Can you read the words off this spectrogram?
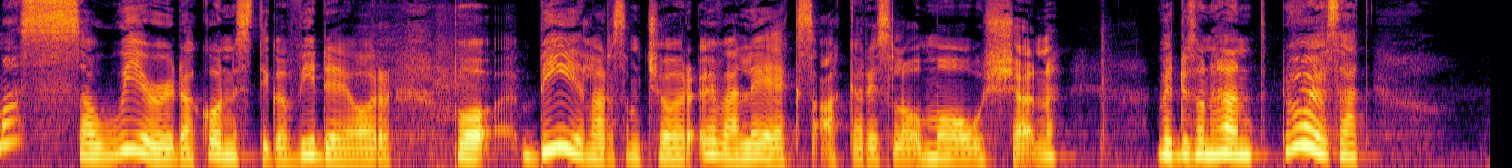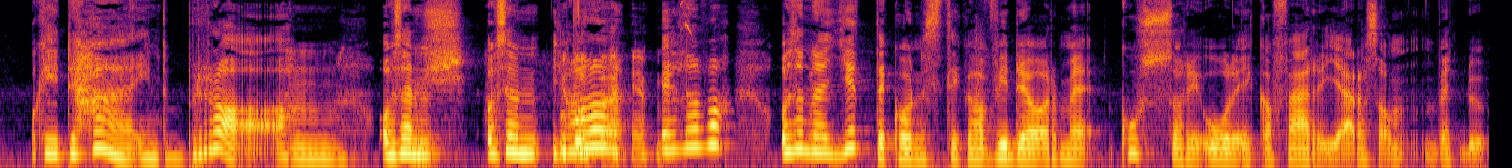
massa weirda konstiga videor på bilar som kör över leksaker i slow motion. Vet du sånt här? Då var jag så att okej det här är inte bra. Och sen, och sen ja, eller vad? Och sådana jättekonstiga videor med kossor i olika färger som vet du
